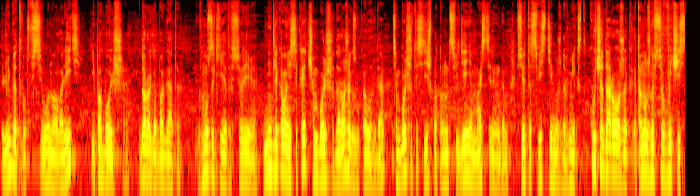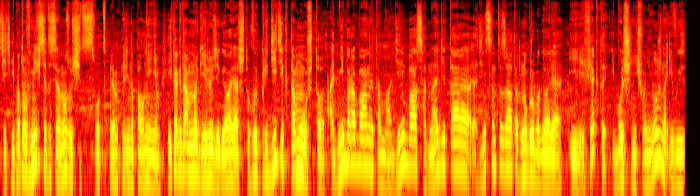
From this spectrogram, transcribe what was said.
любят вот всего навалить и побольше. Дорого-богато в музыке это все время. Ни для кого не секрет, чем больше дорожек звуковых, да, тем больше ты сидишь потом над сведением, мастерингом. Все это свести нужно в микс. Куча дорожек, это нужно все вычистить. И потом в миксе это все равно звучит с вот прям перенаполнением. И когда многие люди говорят, что вы придите к тому, что одни барабаны, там один бас, одна гитара, один синтезатор, ну, грубо говоря, и эффекты, и больше ничего не нужно, и вы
